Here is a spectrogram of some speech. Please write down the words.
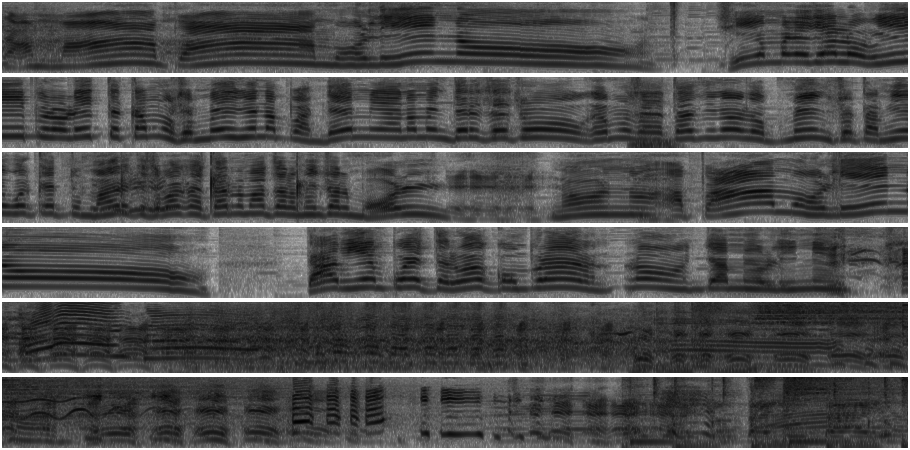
¡Mamá, pa! ¡Molino! Sí, hombre, ya lo vi, pero ahorita estamos en medio de una pandemia, no me interesa eso. Vamos a gastar dinero a los mensos también, igual que tu madre, que se va a gastar nomás a los mensos al mall. No, no, apá, molino. Está bien, pues, te lo voy a comprar. No, ya me oliné. No,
